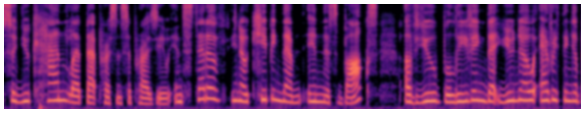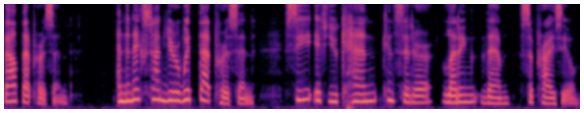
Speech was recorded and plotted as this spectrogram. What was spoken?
so you can let that person surprise you instead of, you know, keeping them in this box of you believing that you know everything about that person. And the next time you're with that person, see if you can consider letting them surprise you.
